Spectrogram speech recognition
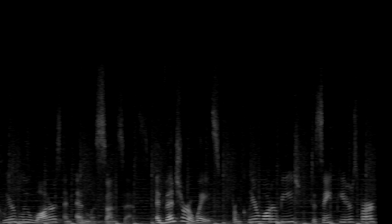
clear blue waters, and endless sunsets. Adventure awaits from Clearwater Beach to St. Petersburg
